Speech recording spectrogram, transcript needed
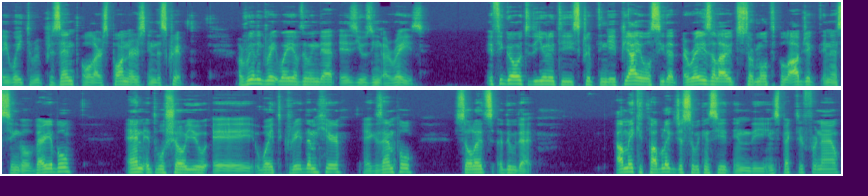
a way to represent all our spawners in the script. A really great way of doing that is using arrays. If you go to the Unity scripting API, you will see that arrays allow you to store multiple objects in a single variable, and it will show you a way to create them here example so let's do that I'll make it public just so we can see it in the inspector for now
